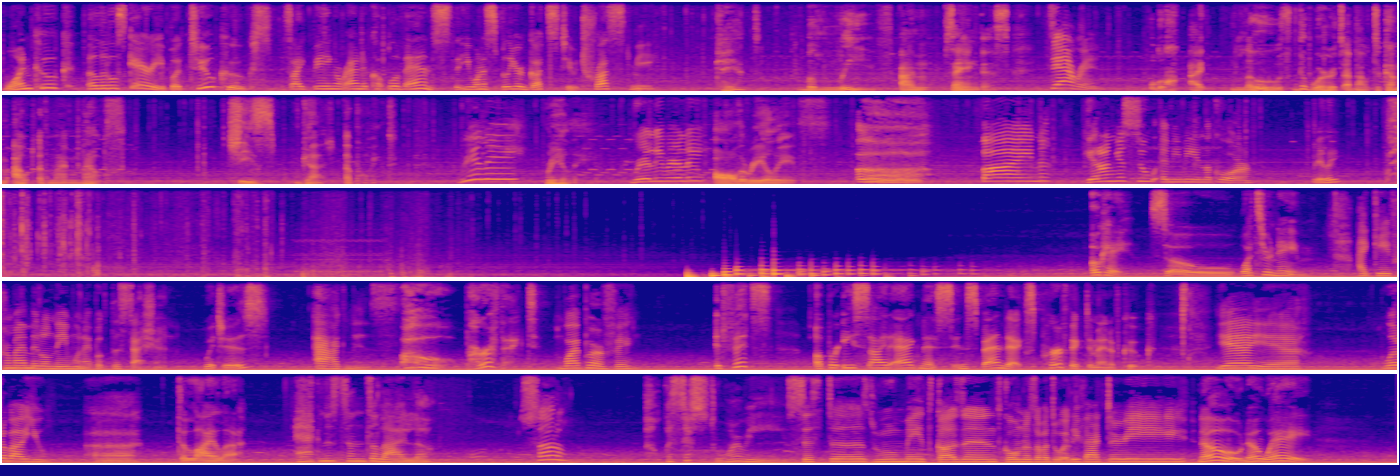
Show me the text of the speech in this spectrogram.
one kook, a little scary, but two kooks, it's like being around a couple of ants that you want to spill your guts to. Trust me. Can't believe I'm saying this. Darren, Ugh, I loathe the words about to come out of my mouth. She's got a point. really? Really. Really, really? All the realies. Fine. Get on your suit and meet me in the core. Really? Okay, so what's your name? I gave her my middle name when I booked the session Which is? Agnes. Oh, perfect. Why perfect? It fits. Upper East Side Agnes in spandex, perfect amount of kook. Yeah, yeah. What about you? Uh, Delilah. Agnes and Delilah. Subtle. What's their story? Sisters, roommates, cousins, owners of a doily factory? No, no way.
